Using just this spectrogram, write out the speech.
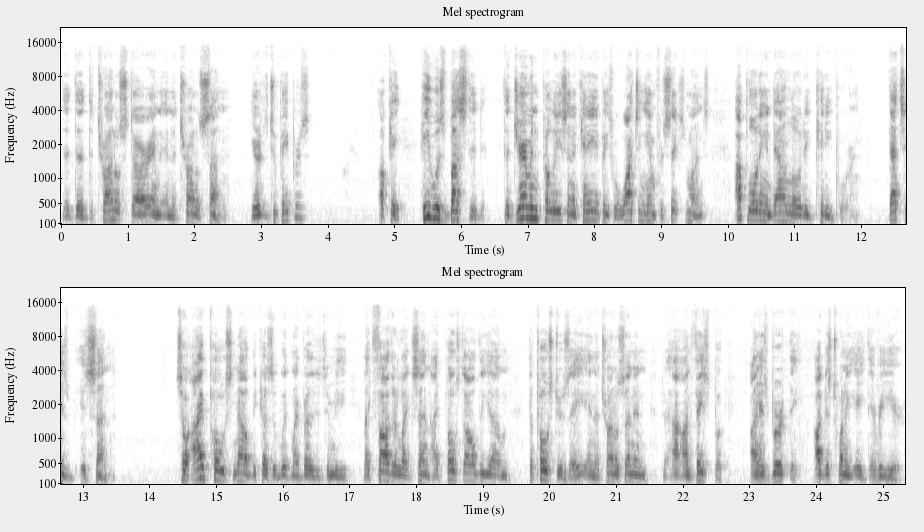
the, the, the Toronto Star and, and the Toronto Sun. You heard the two papers? Okay, he was busted. The German police and the Canadian police were watching him for six months, uploading and downloading kitty porn. That's his his son. So I post now because of what my brother did to me, like father, like son. I post all the um, the posters, eh, in the Toronto Sun and uh, on Facebook on his birthday. August 28th every year.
